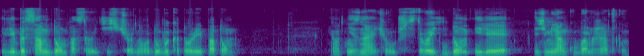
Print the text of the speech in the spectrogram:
Либо сам дом построить из черного дуба, который потом. Я вот не знаю, что лучше строить. Дом или землянку бомжатскую.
